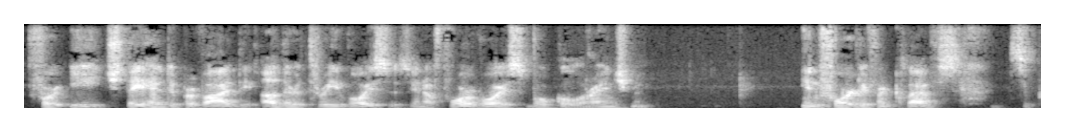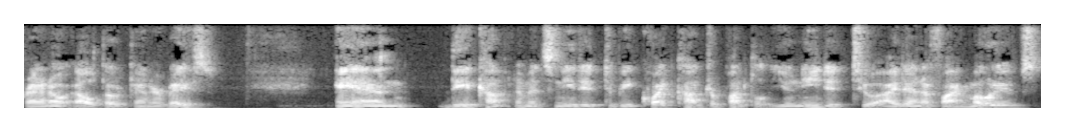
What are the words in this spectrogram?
for each, they had to provide the other three voices in a four voice vocal arrangement in four different clefs soprano, alto, tenor, bass. And the accompaniments needed to be quite contrapuntal. You needed to identify motives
